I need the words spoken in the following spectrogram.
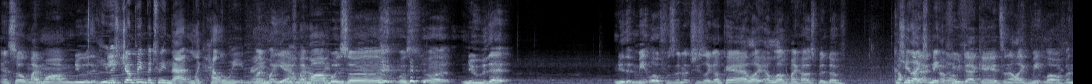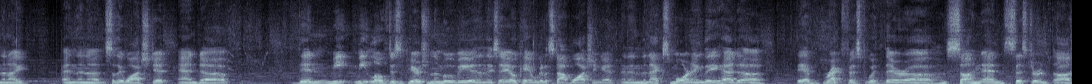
And so my mom knew that he me- was jumping between that and like Halloween, right? my yeah, my on mom was uh was uh knew that knew that Meatloaf was in it. She's like, okay, I like I love my husband of a she likes a few decades, and I like Meatloaf, and then I and then uh, so they watched it, and uh, then Meat Meatloaf disappears from the movie, and then they say, okay, we're gonna stop watching it, and then the next morning they had uh they had breakfast with their uh, son and sister uh,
